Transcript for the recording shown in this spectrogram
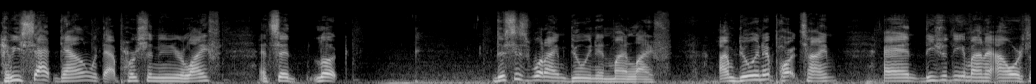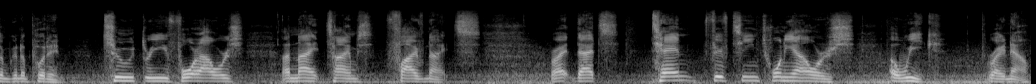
Have you sat down with that person in your life and said, Look, this is what I'm doing in my life. I'm doing it part time, and these are the amount of hours I'm going to put in two, three, four hours a night times five nights, right? That's 10, 15, 20 hours a week right now.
